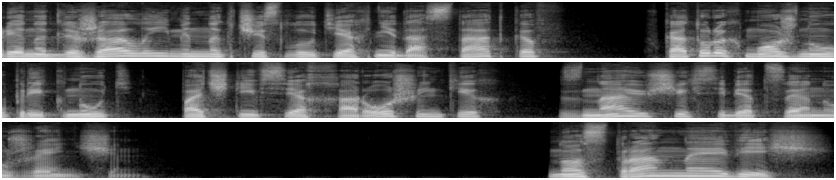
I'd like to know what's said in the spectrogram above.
принадлежала именно к числу тех недостатков, в которых можно упрекнуть почти всех хорошеньких, знающих себе цену женщин. Но странная вещь.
